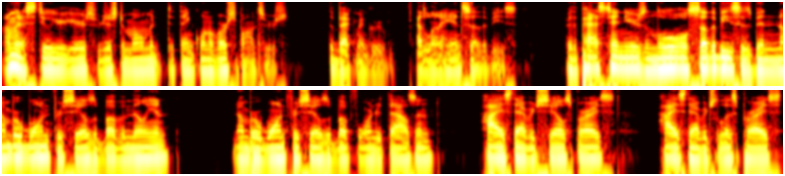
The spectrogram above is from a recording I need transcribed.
I'm going to steal your ears for just a moment to thank one of our sponsors, the Beckman Group at Lenihan Sotheby's. For the past 10 years in Louisville, Sotheby's has been number one for sales above a million, number one for sales above 400,000, highest average sales price, highest average list price,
